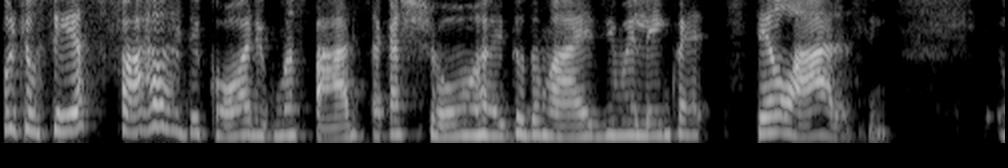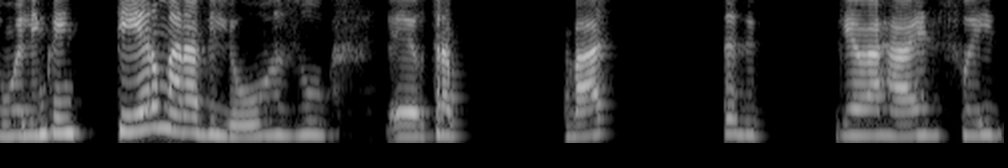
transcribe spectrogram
porque eu sei as falas de core, algumas partes da cachorra e tudo mais. E o elenco é estelar, assim. O elenco é inteiro maravilhoso. É, o trabalho de Guerra Reis foi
